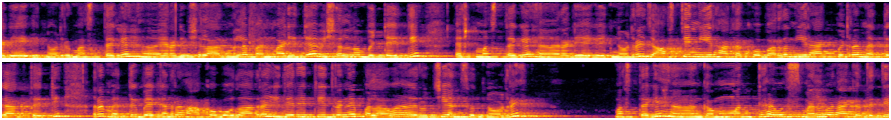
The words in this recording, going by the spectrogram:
ರೆಡಿ ಆಗಿತ್ತು ನೋಡಿರಿ. ಮಸ್ತಾಗೆ ಎರಡು ವಿಷಲ್ ಆದಮೇಲೆ ಬಂದ್ ಮಾಡಿದ್ದೆ. ವಿಷಲ್ನೂ ಬಿಟ್ಟೈತಿ. ಎಷ್ಟು ಮಸ್ತಾಗೆ ರೆಡಿ ಆಗೈತಿ ನೋಡಿರಿ. ಜಾಸ್ತಿ ನೀರು ಹಾಕಕ್ಕೆ ಹೋಗಬಾರ್ದು. ನೀರು ಹಾಕಿಬಿಟ್ರೆ ಮೆತ್ತಗಾಗ್ತೈತಿ ಅಂದರೆ ಮೆತ್ತಗೆ ಬೇಕಂದ್ರೆ ಹಾಕೋಬೋದು. ಆದರೆ ಇದೇ ರೀತಿ ಇದ್ರೇ ಪಲಾವ ರುಚಿ ಅನ್ಸುತ್ತೆ ನೋಡಿರಿ. ಮಸ್ತಾಗಿ ಗಮ್ ಅಂತ ಸ್ಮೆಲ್ ಬರಾಕತ್ತೈತಿ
